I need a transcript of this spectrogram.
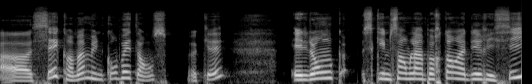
euh, c'est quand même une compétence. OK? Et donc, ce qui me semble important à dire ici,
